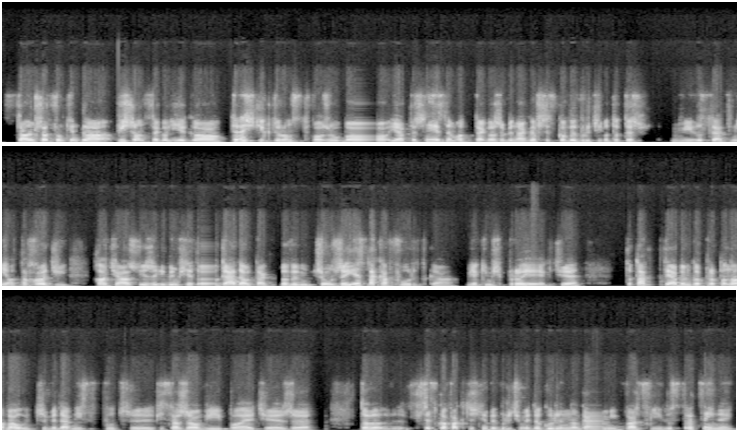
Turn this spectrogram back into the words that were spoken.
Z całym szacunkiem dla piszącego i jego treści, którą stworzył, bo ja też nie jestem od tego, żeby nagle wszystko wywrócić, bo to też w ilustracji nie o to chodzi. Chociaż jeżeli bym się dogadał tak, bo bym czuł, że jest taka furtka w jakimś projekcie, to tak, to ja bym go proponował, czy wydawnictwu, czy pisarzowi, poecie, że to wszystko faktycznie wywrócimy do góry nogami w warstwie ilustracyjnej,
